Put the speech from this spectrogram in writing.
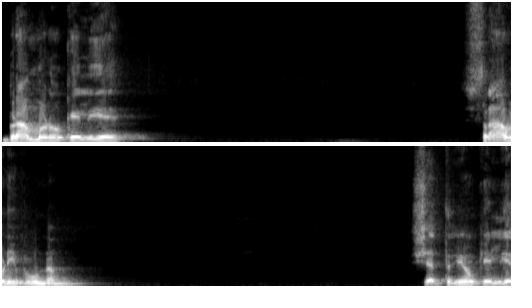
ब्राह्मणों के लिए श्रावणी पूनम, क्षत्रियों के लिए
